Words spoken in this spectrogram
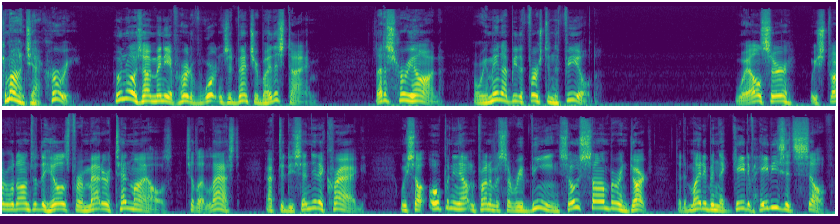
Come on, Jack, hurry. Who knows how many have heard of Wharton's adventure by this time? Let us hurry on, or we may not be the first in the field. Well, sir, we struggled on through the hills for a matter of ten miles, till at last, after descending a crag, we saw opening out in front of us a ravine so somber and dark that it might have been the gate of Hades itself.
